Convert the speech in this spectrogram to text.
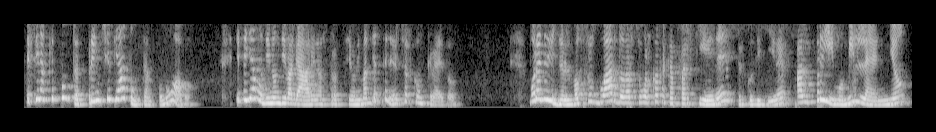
e fino a che punto è principiato un tempo nuovo. E vediamo di non divagare in astrazioni, ma di attenerci al concreto. Vorrei dirigere il vostro sguardo verso qualcosa che appartiene, per così dire, al primo millennio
